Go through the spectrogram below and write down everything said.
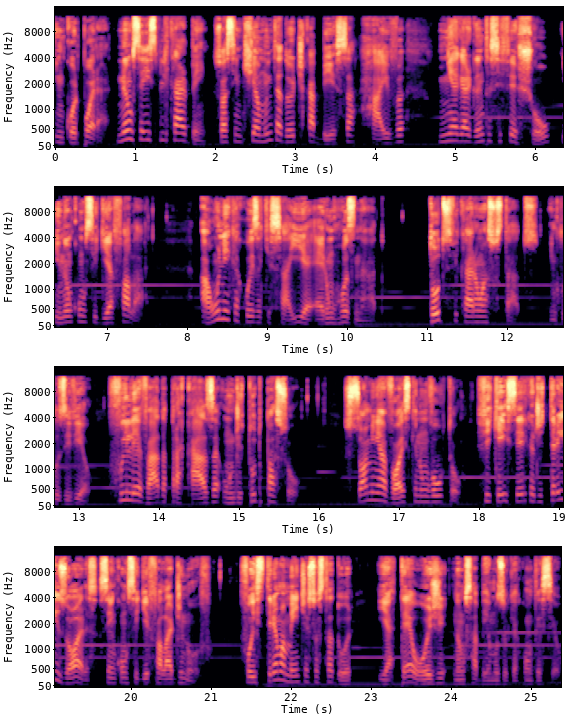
incorporar. Não sei explicar bem, só sentia muita dor de cabeça, raiva, minha garganta se fechou e não conseguia falar. A única coisa que saía era um rosnado. Todos ficaram assustados, inclusive eu. Fui levada para casa onde tudo passou. Só minha voz que não voltou. Fiquei cerca de três horas sem conseguir falar de novo. Foi extremamente assustador e até hoje não sabemos o que aconteceu.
